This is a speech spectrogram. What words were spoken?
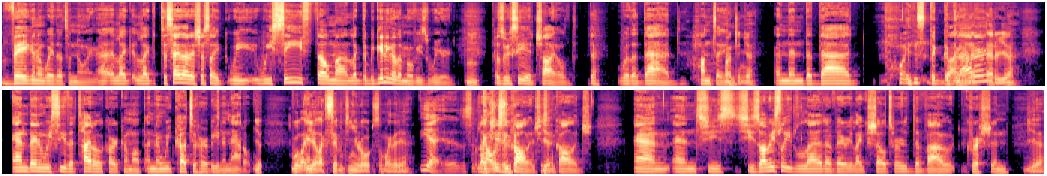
vague in a way that's annoying. I, I like like to say that it's just like we we see Thelma like the beginning of the movie is weird because we see a child Mm. Yeah. with a dad hunting, hunting. Yeah, and then the dad points the gun, at her, At her, yeah, and then we see the title card come up, and then we cut to her being an adult. yep. Well, like, yeah, like 17 year old or something like that. Yeah, Yeah, it's like College she's in student. college. She's Yeah. in college, and and she's she's obviously led a very like sheltered, devout Christian yeah,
